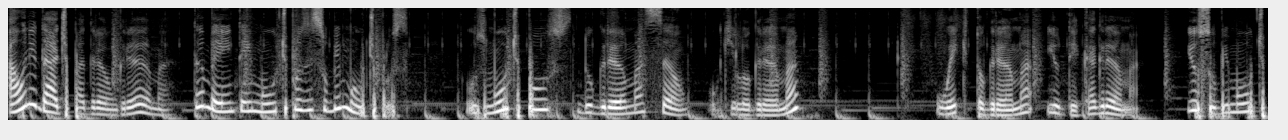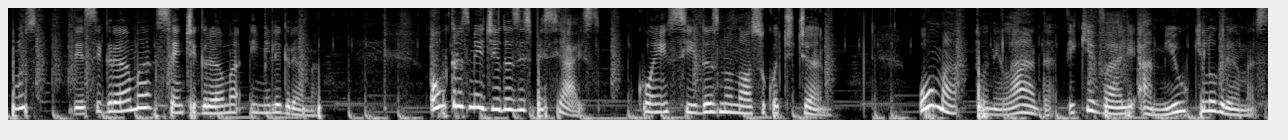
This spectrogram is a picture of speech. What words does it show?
A unidade padrão grama também tem múltiplos e submúltiplos. Os múltiplos do grama são o quilograma, o hectograma e o decagrama. E os submúltiplos, decigrama, centigrama e miligrama. Outras medidas especiais, conhecidas no nosso cotidiano. Uma tonelada equivale a mil quilogramas,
